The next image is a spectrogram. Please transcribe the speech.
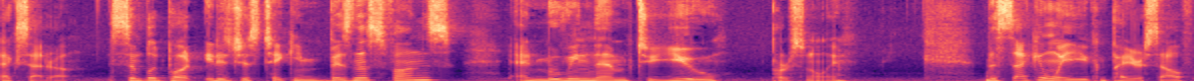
etc. Simply put, it is just taking business funds and moving them to you personally. The second way you can pay yourself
